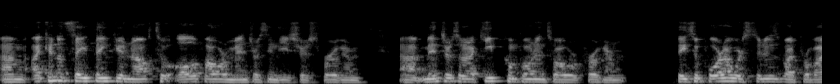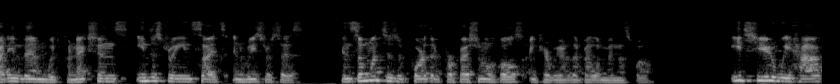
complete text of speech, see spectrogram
Um, I cannot say thank you enough to all of our mentors in this year's program. Uh, mentors are a key component to our program. They support our students by providing them with connections, industry insights, and resources, and someone to support their professional goals and career development as well. Each year we have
